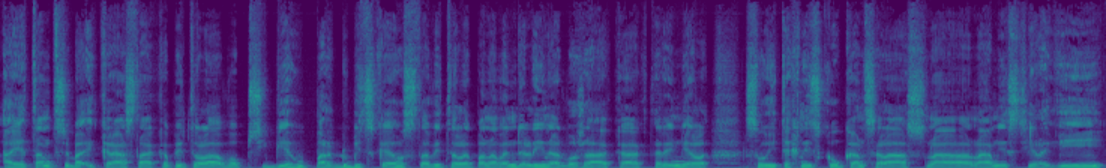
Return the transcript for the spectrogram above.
A je tam třeba i krásná kapitola o příběhu pardubického stavitele pana Vendelína Dvořáka, který měl svoji technickou kancelář na náměstí Legii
